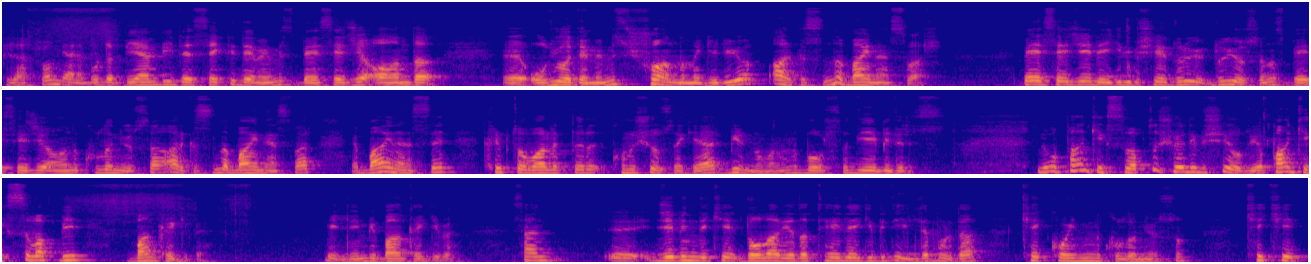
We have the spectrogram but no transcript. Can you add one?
platform. Yani burada BNB destekli dememiz BSC ağında e, oluyor dememiz şu anlama geliyor. Arkasında Binance var. BSC ile ilgili bir şey duyuyorsanız BSC ağını kullanıyorsa arkasında Binance var. E Binance'de kripto varlıkları konuşuyorsak eğer bir numaralı borsa diyebiliriz. Şimdi bu PancakeSwap'ta şöyle bir şey oluyor. PancakeSwap bir banka gibi. Bildiğin bir banka gibi. Sen e, cebindeki dolar ya da TL gibi değil de burada Kek coin'ini kullanıyorsun. Kek'i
